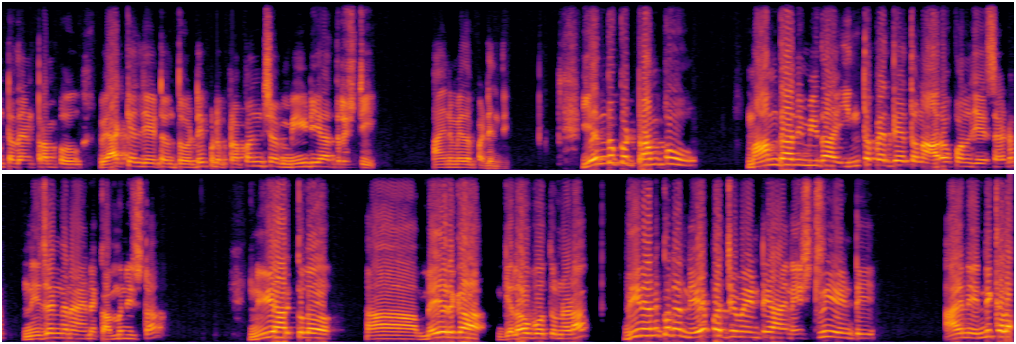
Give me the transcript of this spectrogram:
ఉంటుందని ట్రంప్ వ్యాఖ్యలు చేయడంతో ఇప్పుడు ప్రపంచ మీడియా దృష్టి ఆయన మీద పడింది. ఎందుకు ట్రంప్ మామ్దాని మీద ఇంత పెద్ద ఎత్తున ఆరోపణలు చేశాడు? నిజంగానే ఆయన కమ్యూనిస్టా? న్యూయార్క్లో ఆ మేయర్గా గెలవబోతున్నాడా? దీని అనుకున్న నేపథ్యం ఏంటి? ఆయన హిస్టరీ ఏంటి? ఆయన ఎన్నికల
